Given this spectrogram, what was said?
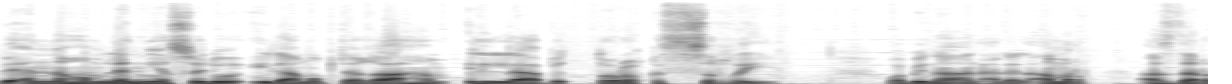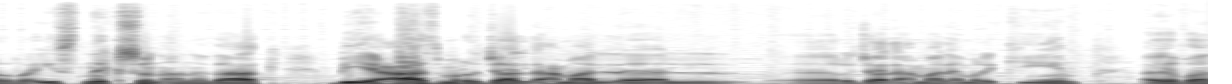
بأنهم لن يصلوا إلى مبتغاهم إلا بالطرق السرية. وبناء على الأمر أصدر الرئيس نيكسون آنذاك بإعاز من رجال الأعمال رجال الأعمال الأمريكيين أيضا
